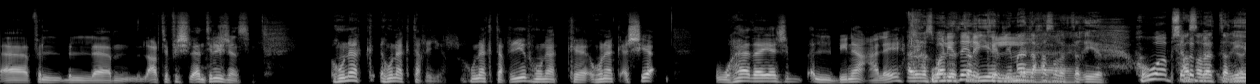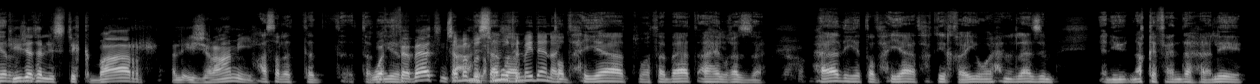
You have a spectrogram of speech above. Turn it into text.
آه، في ال artificial intelligence هناك هناك تغيير هناك تغيير هناك هناك أشياء وهذا يجب البناء عليه. أيوة ولذلك لماذا حصل التغيير؟ هو بسبب حصل التغيير نتيجة الاستكبار الإجرامي. حصل التغيير والثبات بسبب الصمود في الميدان تضحيات وثبات أهل غزة. هذه تضحيات حقيقية ونحن لازم يعني نقف عندها. ليه؟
